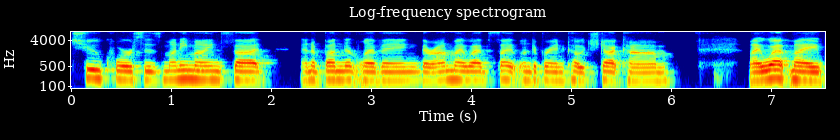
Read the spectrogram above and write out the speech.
two courses Money Mindset and Abundant Living. They're on my website, lindabrandcoach.com. My web, my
